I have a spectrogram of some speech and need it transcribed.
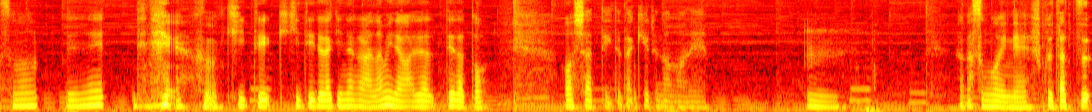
そのでねでね 聞いて聞いていただきながら涙が出た出たとおっしゃっていただけるのはね。うん。なんかすごいね複雑。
